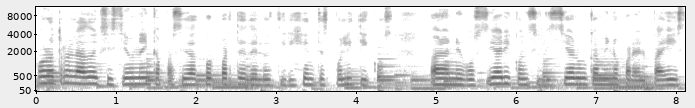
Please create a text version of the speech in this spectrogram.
Por otro lado, existió una incapacidad por parte de los dirigentes políticos para negociar y conciliar un camino para el país,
